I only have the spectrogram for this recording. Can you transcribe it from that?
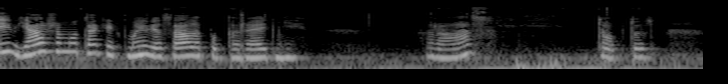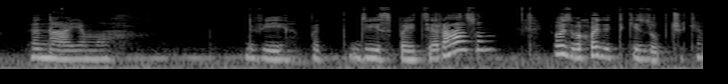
І в'яжемо так, як ми в'язали попередній раз. Тобто згинаємо дві, дві спиці разом. І ось виходять такі зубчики.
